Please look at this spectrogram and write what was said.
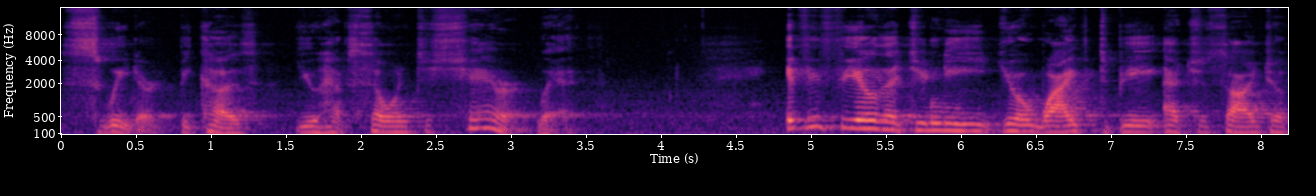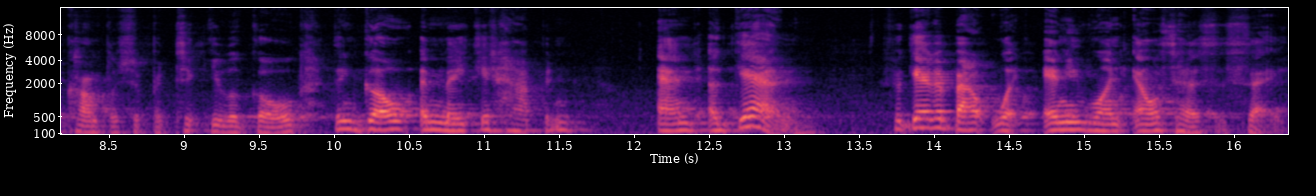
sweeter because you have someone to share it with. If you feel that you need your wife to be at your side to accomplish a particular goal, then go and make it happen. And again, forget about what anyone else has to say.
